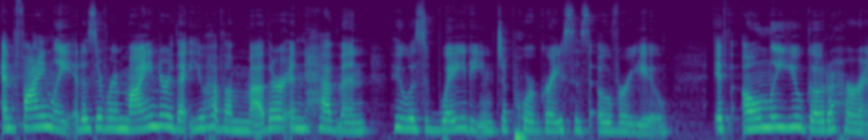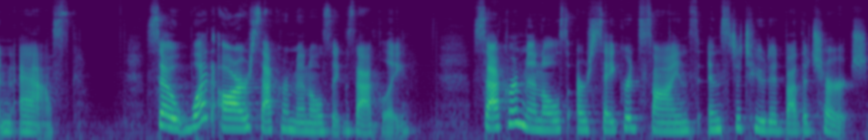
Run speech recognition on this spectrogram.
And finally, it is a reminder that you have a mother in heaven who is waiting to pour graces over you, if only you go to her and ask. So, what are sacramentals exactly? Sacramentals are sacred signs instituted by the church.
